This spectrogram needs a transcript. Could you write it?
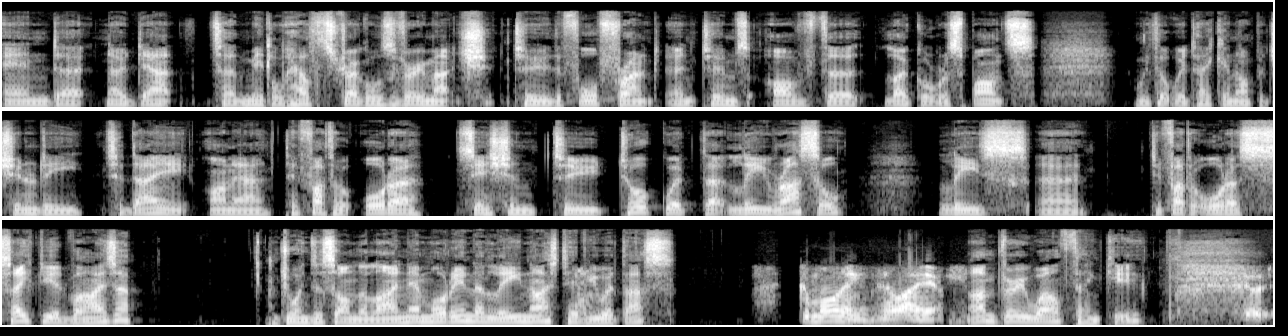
and uh, no doubt uh, mental health struggles very much to the forefront in terms of the local response. We thought we'd take an opportunity today on our Te Whatu Ora session to talk with uh, Lee Russell. Lee's uh, Te Whatu Ora safety advisor joins us on the line now. Morena Lee, nice to have you with us. Good morning. How are you? I'm very well, thank you. Good.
